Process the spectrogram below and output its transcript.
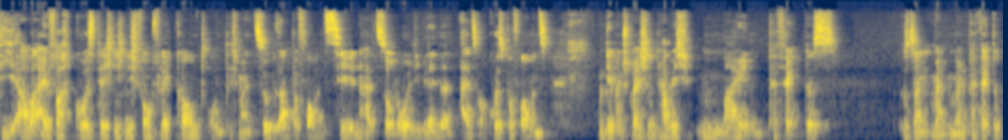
die aber einfach kurstechnisch nicht vom Fleck kommt. Und ich meine, zur Gesamtperformance zählen halt sowohl Dividende als auch Kursperformance. Und dementsprechend habe ich mein perfektes, sozusagen meine, meine perfekte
